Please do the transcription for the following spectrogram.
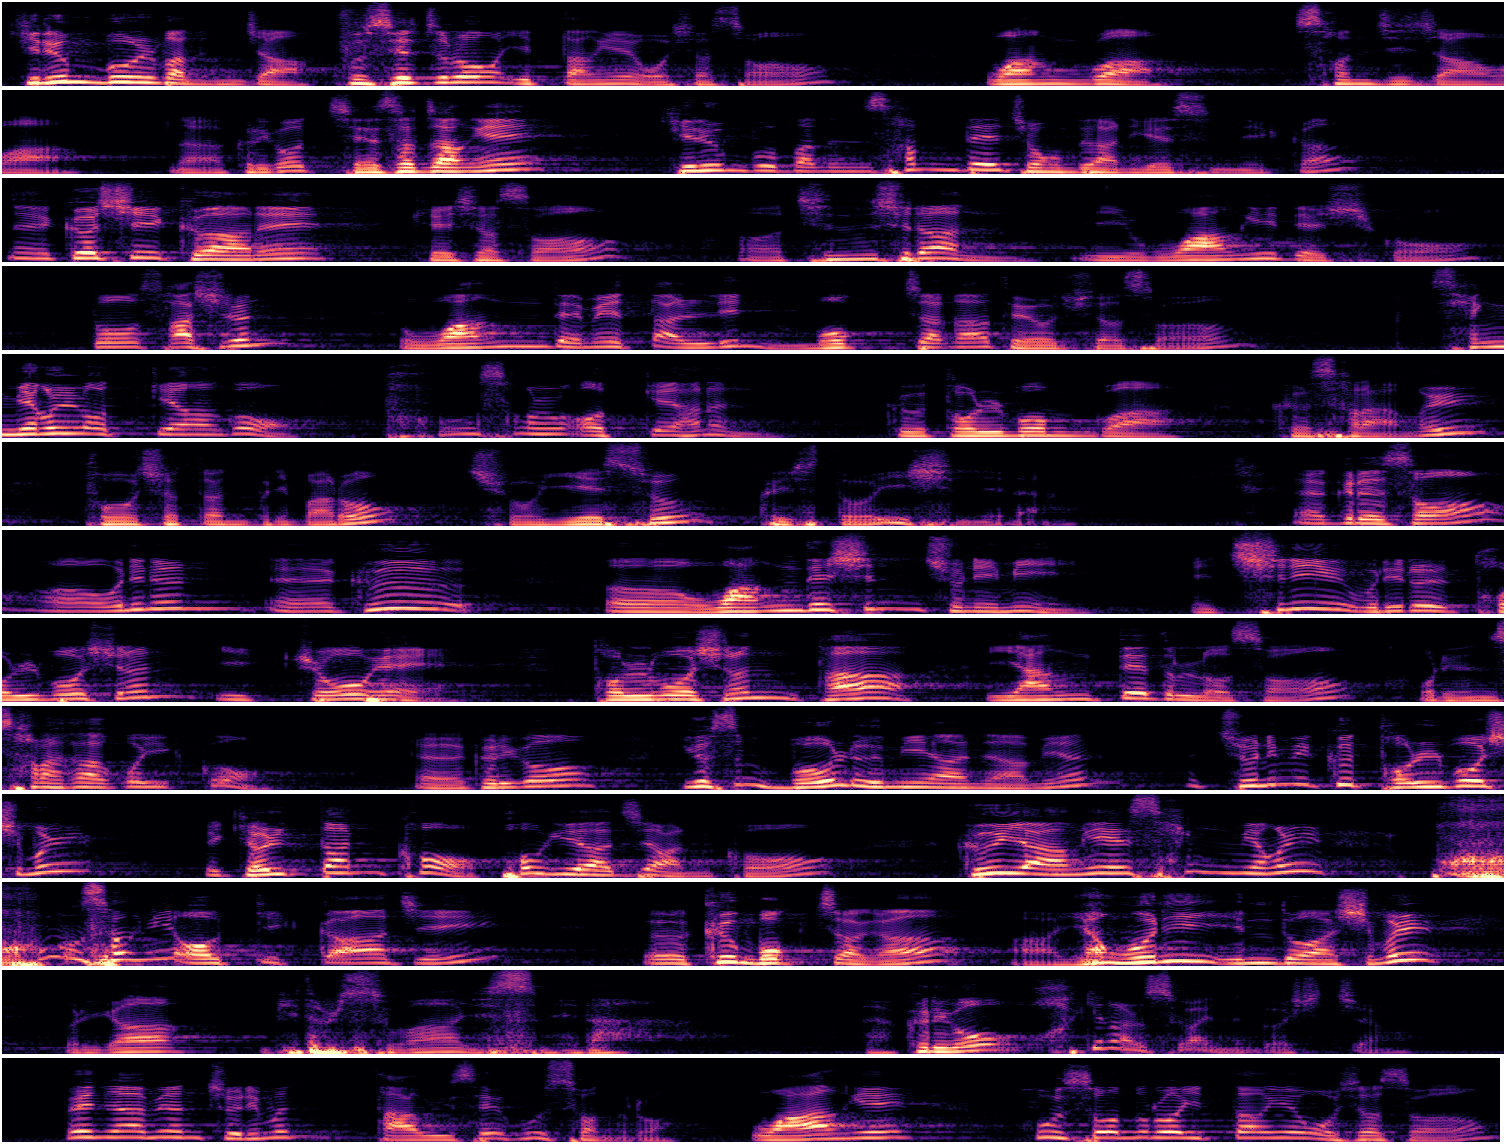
기름 부음을 받은 자 구세주로 이 땅에 오셔서 왕과 선지자와 아, 그리고 제사장의 기름 부음 받은 3대 종들 아니겠습니까? 네, 그것이 그 안에 계셔서 어, 진실한 이 왕이 되시고 또 사실은 왕됨에 딸린 목자가 되어 주셔서 생명을 얻게 하고 풍성을 얻게 하는 그 돌봄과 그 사랑을 부으셨던 분이 바로 주 예수 그리스도이십니다. 에, 그래서 어, 우리는 에, 그 어, 왕 되신 주님이 친히 우리를 돌보시는 이 교회 돌보시는 다 양떼들로서 우리는 살아가고 있고 에, 그리고 이것은 뭘 의미하냐면 주님이 그 돌보심을 결단코 포기하지 않고 그 양의 생명을 풍성히 얻기까지 어, 그 목자가 아, 영원히 인도하심을 우리가 믿을 수가 있습니다. 아, 그리고 확인할 수가 있는 것이죠. 왜냐하면 주님은 다윗의 후손으로 왕의 후손으로 이 땅에 오셔서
